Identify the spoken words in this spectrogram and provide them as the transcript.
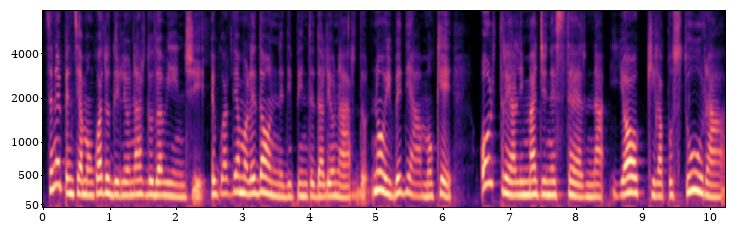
se noi pensiamo a un quadro di Leonardo da Vinci e guardiamo le donne dipinte da Leonardo, noi vediamo che oltre all'immagine esterna, gli occhi, la postura,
